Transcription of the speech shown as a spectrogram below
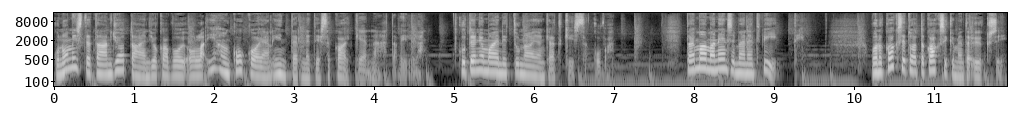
kun omistetaan jotain, joka voi olla ihan koko ajan internetissä kaikkien nähtävillä. Kuten jo mainittu Naajan kuva. Tai maailman ensimmäinen twiitti. Vuonna 2021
